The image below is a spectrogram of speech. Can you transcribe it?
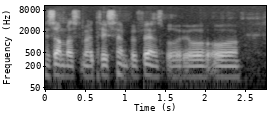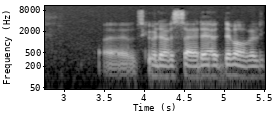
tillsammans med till exempel Flensburg och, och skulle jag väl säga. Det, det var väl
